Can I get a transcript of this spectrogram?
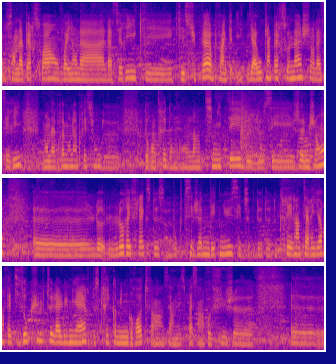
on, s'en aperçoit en voyant la, série qui est, qui est superbe. Enfin, il n'y a aucun personnage sur la série, mais on a vraiment l'impression de rentrer dans, l'intimité de, ces jeunes gens. Euh, le, réflexe de beaucoup de ces jeunes détenus, c'est de, créer l'intérieur. En fait, ils occultent la lumière, de se créer comme une grotte. Enfin, c'est un espace, un refuge. Euh, euh,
